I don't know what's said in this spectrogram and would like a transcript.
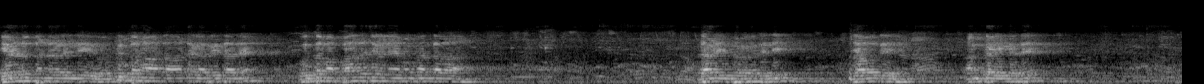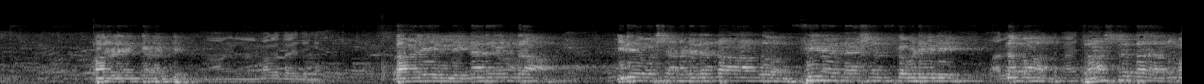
ಎರಡು ತಂಡಗಳಲ್ಲಿ ಅತ್ಯುತ್ತಮವಾದ ಆಟಗಾರರಿದ್ದಾರೆ ಉತ್ತಮ ಪಾದಚಲನೆಯ ಮುಖಾಂತರ ದಾಳಿ ಪ್ರಯೋಗದಲ್ಲಿ ಯಾವುದೇ ಅಂಕ ಇಲ್ಲದೆ ಮರಳಿ ಅಂಕಣಕ್ಕೆ. ದಾಳಿಯಲ್ಲಿ ನರೇಂದ್ರ ಇದೇ ವರ್ಷ ನಡೆದಂತಹ ಒಂದು ಸೀನಿಯರ್ ನ್ಯಾಷನಲ್ಸ್ ಕಬಡ್ಡಿಯಲ್ಲಿ ನಮ್ಮ ರಾಷ್ಟ್ರದ ನಮ್ಮ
